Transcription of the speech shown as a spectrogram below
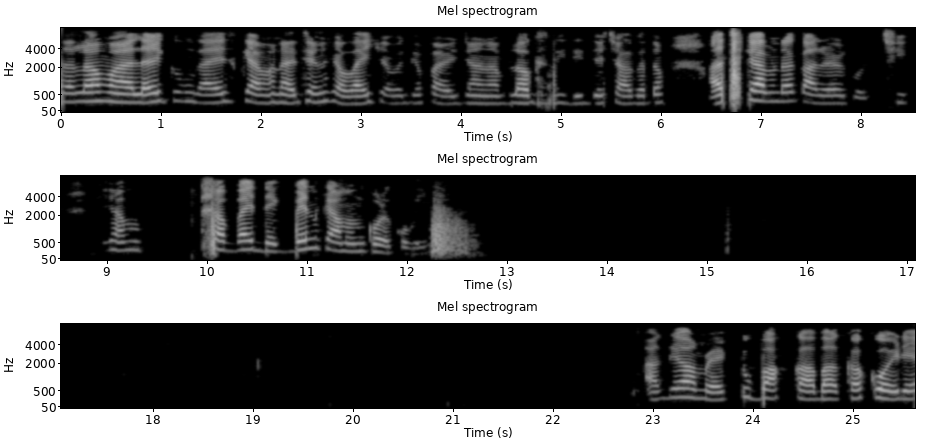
আসসালামু আলাইকুম গাইস কেমন আছেন সবাই? সবাইকে ফারজানা ব্লগস স্বাগতম। আজকে আমরা কালার করছি। সবাই দেখবেন কেমন করে করি আগে আমরা একটু বাঁকা করে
